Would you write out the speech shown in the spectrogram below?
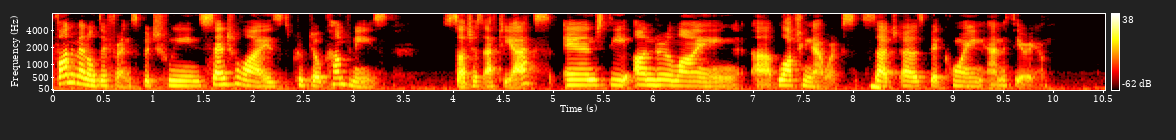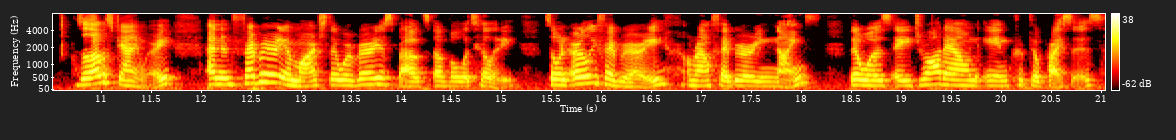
fundamental difference between centralized crypto companies such as FTX and the underlying uh, blockchain networks such as Bitcoin and Ethereum. So that was January. And in February and March, there were various bouts of volatility. So in early February, around February 9th, there was a drawdown in crypto prices.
